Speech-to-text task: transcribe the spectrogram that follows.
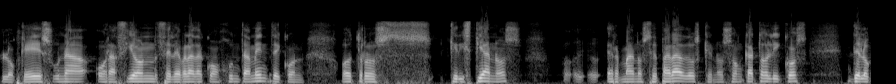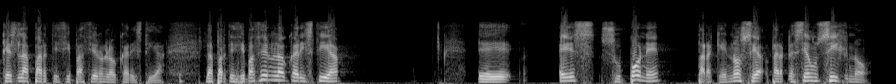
lo que es una oración celebrada conjuntamente con otros cristianos hermanos separados que no son católicos de lo que es la participación en la Eucaristía. La participación en la Eucaristía eh, es supone para que no sea para que sea un signo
